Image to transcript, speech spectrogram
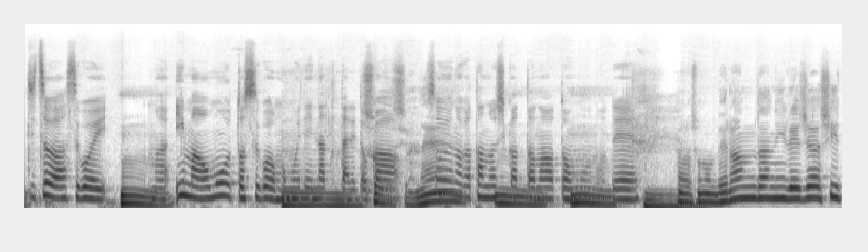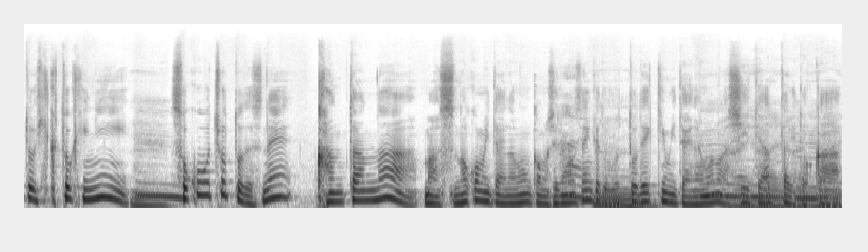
実はすごい、うんまあ、今思うとすごい思い出になってたりとか、うんそうねそういうのが楽しかったなと思うので、うんだからそのベランダにレジャーシートを引くときに、うん。そこをちょっとですね簡単な、まあ、すのこみたいなもんかもしれませんけど、はい。ウッドデッキみたいなものが敷いてあったりとか、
